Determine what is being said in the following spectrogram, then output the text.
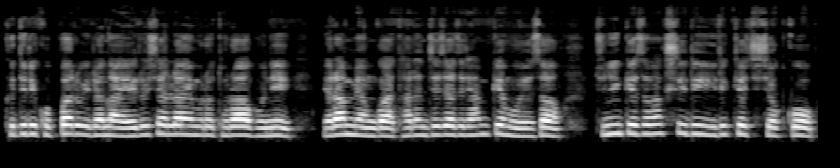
그들이 곧바로 일어나 예루살렘으로 돌아와 보니 열한 명과 다른 제자들이 함께 모여서 주님께서 확실히 일으켜지셨고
